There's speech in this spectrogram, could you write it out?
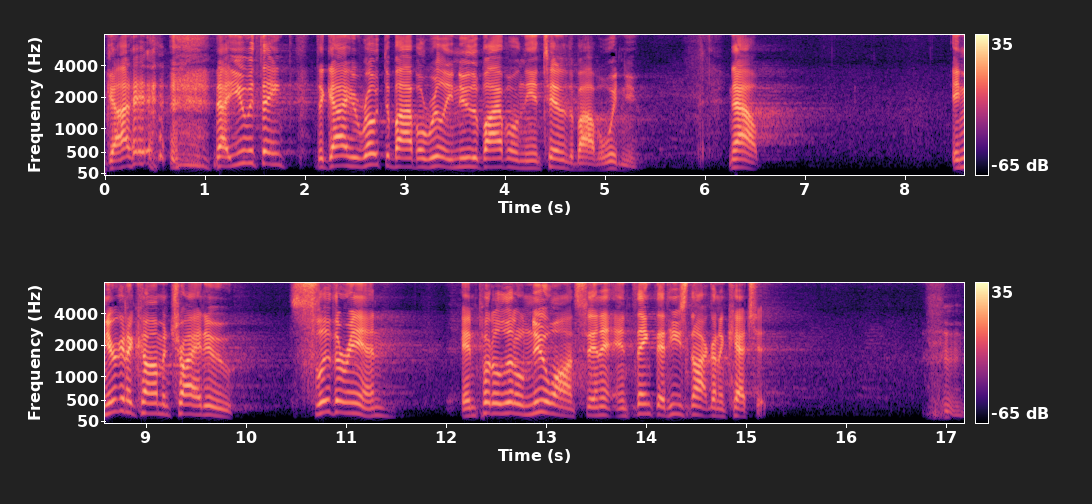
Got it? now, you would think the guy who wrote the Bible really knew the Bible and the intent of the Bible, wouldn't you? Now, and you're going to come and try to slither in and put a little nuance in it and think that he's not going to catch it. and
